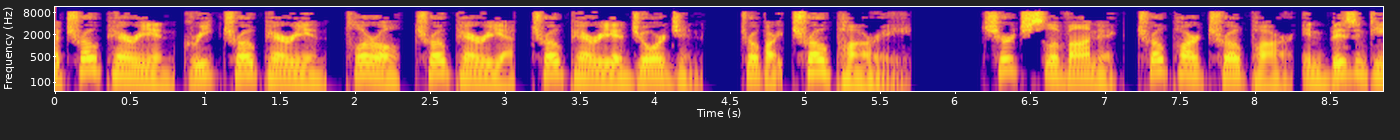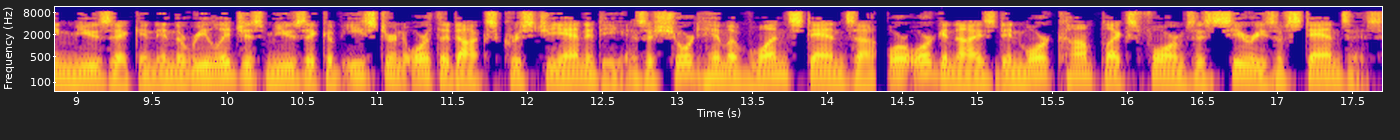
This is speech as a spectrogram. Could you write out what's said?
A troparion Greek troparion, plural, troparia, troparia Georgian, tropari, tropari Church Slavonic, tropar tropar in Byzantine music and in the religious music of Eastern Orthodox Christianity is a short hymn of one stanza, or organized in more complex forms as series of stanzas.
